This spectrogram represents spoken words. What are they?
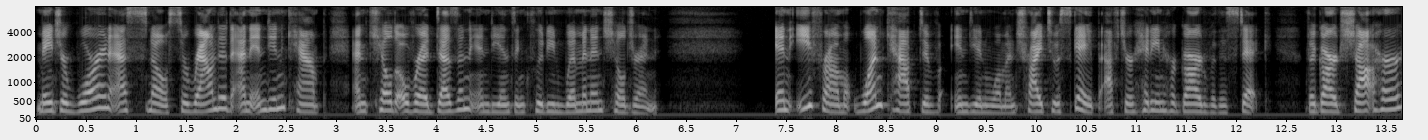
Major Warren S. Snow surrounded an Indian camp and killed over a dozen Indians, including women and children. In Ephraim, one captive Indian woman tried to escape after hitting her guard with a stick. The guard shot her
